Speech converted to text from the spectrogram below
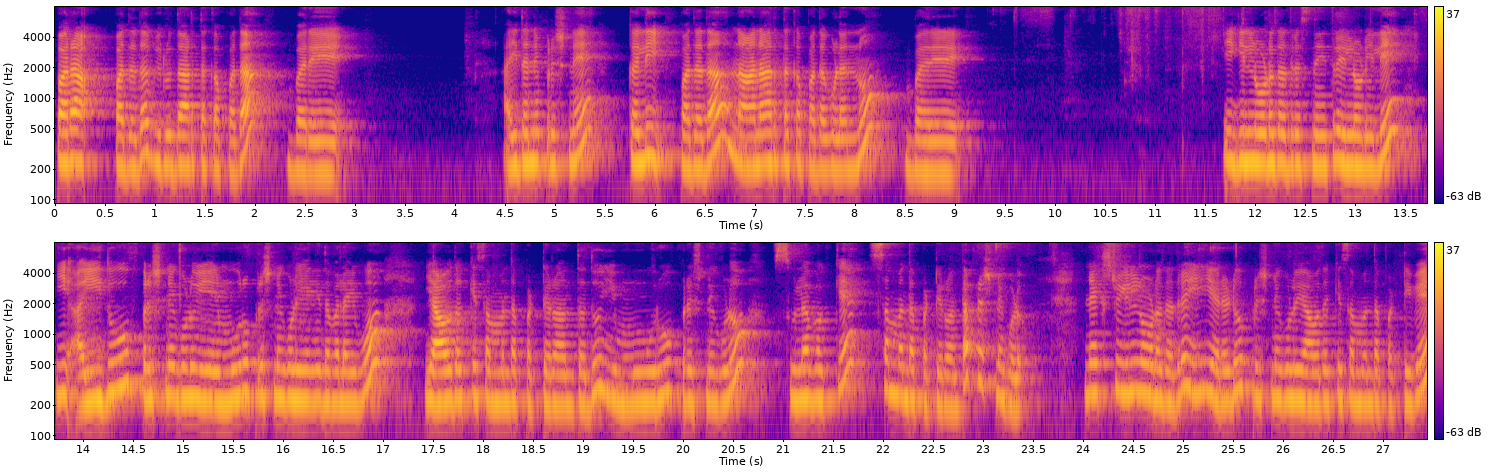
ಪರ ಪದದ ವಿರುದ್ಧಾರ್ಥಕ ಪದ ಬರೆ. ಐದನೇ ಪ್ರಶ್ನೆ, ಕಲಿ ಪದದ ನಾನಾರ್ಥಕ ಪದಗಳನ್ನು ಬರೆ. ಈಗ ಇಲ್ಲಿ ನೋಡೋದಾದ್ರೆ ಸ್ನೇಹಿತರೆ, ಇಲ್ಲಿ ನೋಡಿ ಇಲ್ಲಿ ಈ ಐದು ಪ್ರಶ್ನೆಗಳು ಏ, ಮೂರು ಪ್ರಶ್ನೆಗಳು ಏನಿದಾವಲ್ಲ ಇವು? ಯಾವುದಕ್ಕೆ ಸಂಬಂಧಪಟ್ಟಿರೋ ಅಂಥದ್ದು ಈ ಮೂರು ಪ್ರಶ್ನೆಗಳು ಸುಲಭಕ್ಕೆ ಸಂಬಂಧಪಟ್ಟಿರುವಂಥ ಪ್ರಶ್ನೆಗಳು. ನೆಕ್ಸ್ಟ್ ಇಲ್ಲಿ ನೋಡೋದಾದರೆ ಈ ಎರಡು ಪ್ರಶ್ನೆಗಳು ಯಾವುದಕ್ಕೆ ಸಂಬಂಧಪಟ್ಟಿವೆ?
